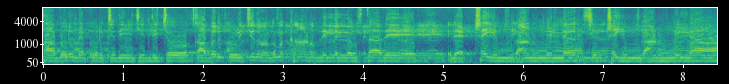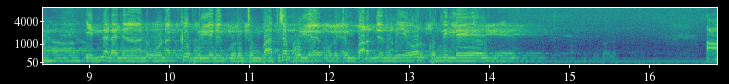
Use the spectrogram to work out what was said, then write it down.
ഖബറിനെ കുറിച്ച് നീ ചിന്തിച്ചോ? ഖബർ കുഴിച്ചു നോക്കുമ്പോ കാണുന്നില്ലല്ലോ ഉസ്താദേ. രക്ഷയും കാണുന്നില്ല ശിക്ഷയും കാണുന്നില്ല. ഇന്നലെ ഞാൻ ഉണക്ക് പുല്ലിനെ കുറിച്ചും പച്ച പുല്ലിനെ കുറിച്ചും പറഞ്ഞത് നീ ഓർക്കുന്നില്ലേ ആ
